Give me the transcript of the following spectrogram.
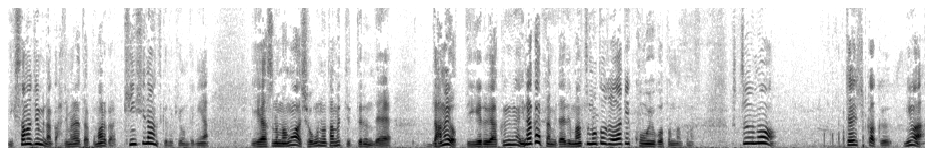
戦の準備なんか始められたら困るから、禁止なんですけど、基本的には。家康の孫は将軍のためって言ってるんで、ダメよって言える役人がいなかったみたいで、松本城だけこういうことになってます。普通の天守閣には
